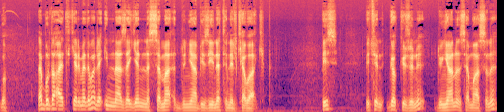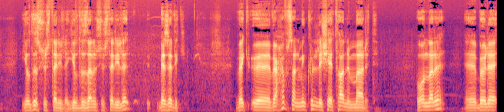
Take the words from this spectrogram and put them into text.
Bu. Ve burada ayet-i kerimede var ya inna zeyyenne sema dünya bi zinetinil kevakib. Biz bütün gökyüzünü, dünyanın semasını yıldız süsleriyle, yıldızların süsleriyle bezedik. Ve e, ve hafsan min kulli şeytanin marit. Ve onları e, böyle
